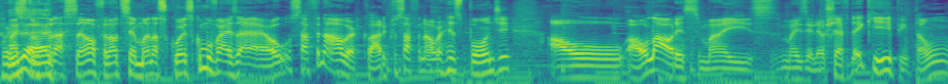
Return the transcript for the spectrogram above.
Pois a é. estruturação, é. final de semana, as coisas, como vai? É o Safinauer. Claro que o Safinauer responde ao, ao Lawrence, mas, mas ele é o chefe da equipe, então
